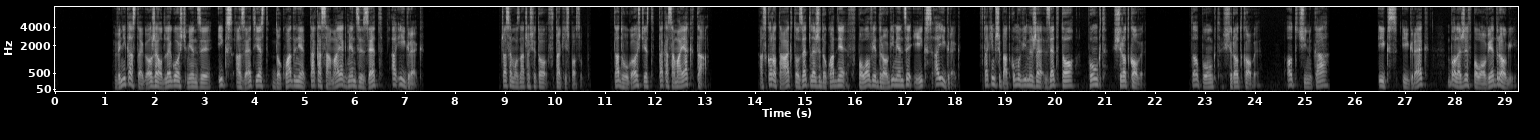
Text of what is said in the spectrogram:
Wynika z tego, że odległość między x a z jest dokładnie taka sama jak między z a y. Czasem oznacza się to w taki sposób. Ta długość jest taka sama jak ta. A skoro tak, to z leży dokładnie w połowie drogi między x a y. W takim przypadku mówimy, że z to punkt środkowy. To punkt środkowy. Odcinka x, y, bo leży w połowie drogi.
